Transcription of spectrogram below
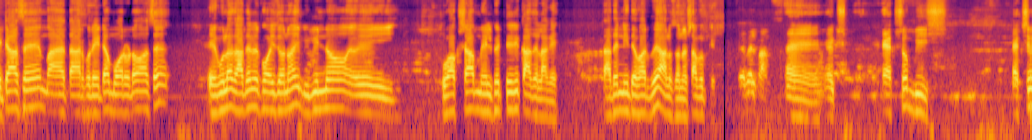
এটা আছে তারপরে এটা বড়টাও আছে। এগুলা যাদের প্রয়োজন হয়, বিভিন্ন এই ওয়ার্কশপ মেল ফ্যাক্টরি কাজে লাগে। তাদের নিতে পারবে আলোচনা সাপেক্ষে। হ্যাঁ একশো বিশ। একশো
